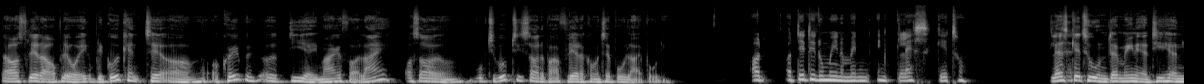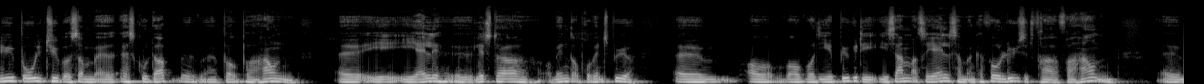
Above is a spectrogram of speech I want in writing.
der er også flere, der oplever ikke at blive godkendt til at, at købe, og de er i markedet for at lege, og så vupti så er det bare flere, der kommer til at bo i lejebolig. Og, og det er det, du mener med en, en glasghetto? Glasghettoen, der mener jeg, de her nye boligtyper, som er, er skudt op øh, på, på havnen øh, i, i alle øh, lidt større og mindre provinsbyer, øh, og hvor, hvor de er bygget i, i samme materiale, så man kan få lyset fra, fra havnen. Øh,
